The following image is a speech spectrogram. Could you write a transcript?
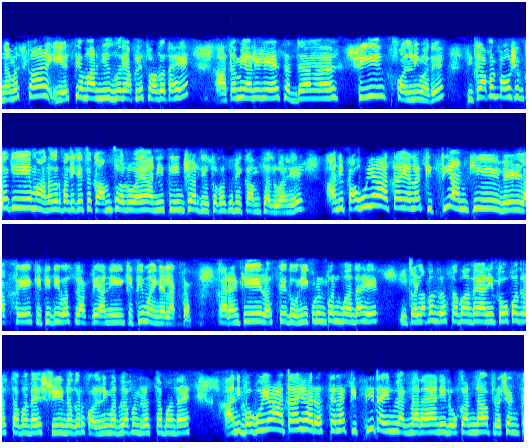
नमस्कार एस एम आर न्यूजमध्ये आपले स्वागत आहे. आता मी आलेली आहे सध्या श्री कॉलनीमध्ये. तिथे आपण पाहू शकता की महानगरपालिकेचं काम चालू आहे आणि तीन चार दिवसापासून हे काम चालू आहे. आणि पाहूया आता याला किती आणखी वेळ लागते किती दिवस लागते आणि किती महिने लागतात. कारण की रस्ते दोन्हीकडून पण बंद आहे इकडला पण रस्ता बंद आहे आणि तो पण रस्ता बंद आहे श्रीनगर कॉलनीमधला पण रस्ता बंद आहे. आणि बघूया आता ह्या रस्त्याला किती टाइम लागणार आहे आणि लोकांना प्रचंड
